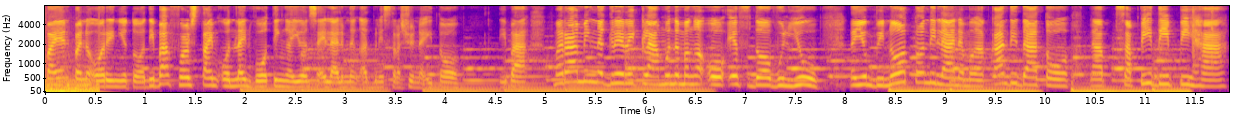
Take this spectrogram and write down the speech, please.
kababayan, panoorin nyo to. 'Di ba First time online voting ngayon sa ilalim ng administrasyon na ito. 'Di ba Maraming nagrereklamo ng mga OFW na yung binoto nila ng mga kandidato na sa PDP ha,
